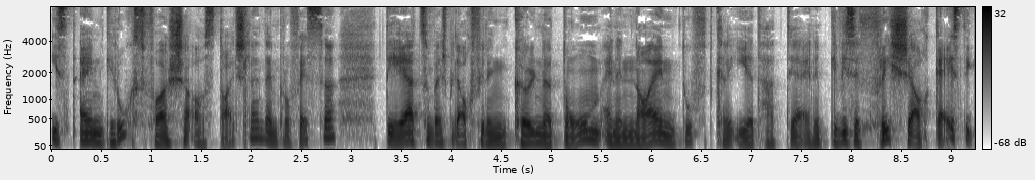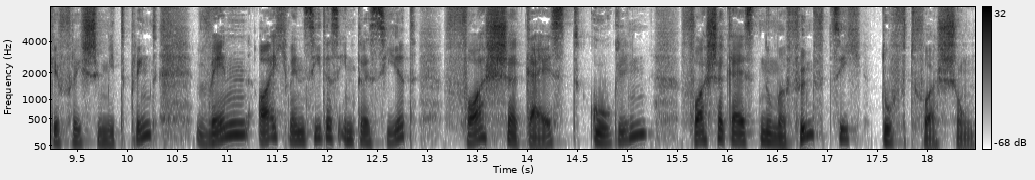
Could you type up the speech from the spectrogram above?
ist ein Geruchsforscher aus Deutschland, ein Professor, der zum Beispiel auch für den Kölner Dom einen neuen Duft kreiert hat, der eine gewisse Frische, auch geistige Frische mitbringt. Wenn euch, wenn Sie das interessiert, Forschergeist googeln, Forschergeist Nummer 50 Duftforschung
